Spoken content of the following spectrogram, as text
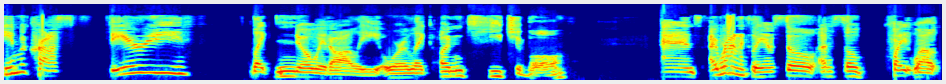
came across very like know it all or like unteachable. And ironically, I'm still, I'm still quite well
